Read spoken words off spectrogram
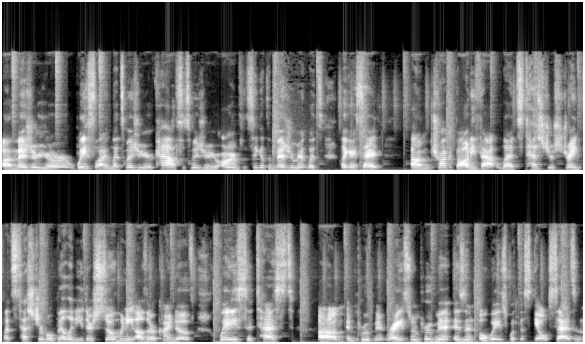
uh, measure your waistline. Let's measure your calves. Let's measure your arms. Let's take out the measurement. Let's, like I said, um, track body fat. Let's test your strength. Let's test your mobility. There's so many other kind of ways to test um, improvement, right? So improvement isn't always what the scale says, and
